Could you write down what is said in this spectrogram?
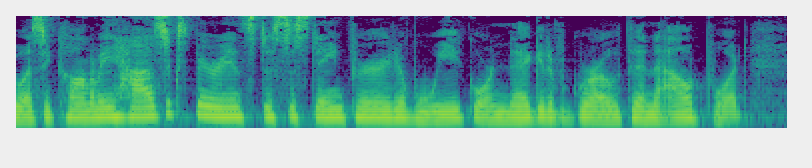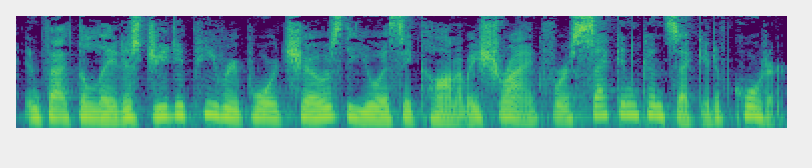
U.S. economy has experienced a sustained period of weak or negative growth in output. In fact, the latest GDP report shows the U.S. economy shrank for a second consecutive quarter.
